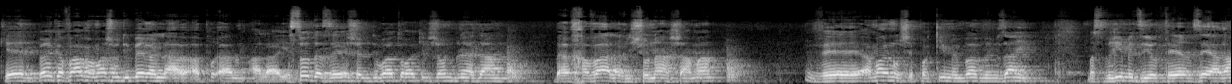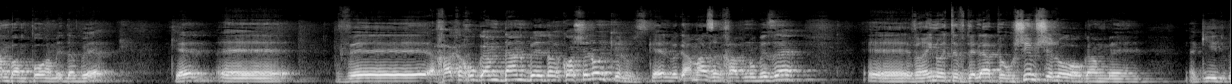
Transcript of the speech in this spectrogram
כן, פרק כ"ו ממש הוא דיבר על, על, על היסוד הזה של דיברה תורה כלשון בני אדם בהרחבה לראשונה שמה ואמרנו שפרקים מ"ו ומ"ז מסבירים את זה יותר, זה הרמב"ם פה המדבר, כן? אה, ואחר כך הוא גם דן בדרכו של אונקלוס, כן? וגם אז הרחבנו בזה אה, וראינו את הבדלי הפירושים שלו, גם אה, נגיד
